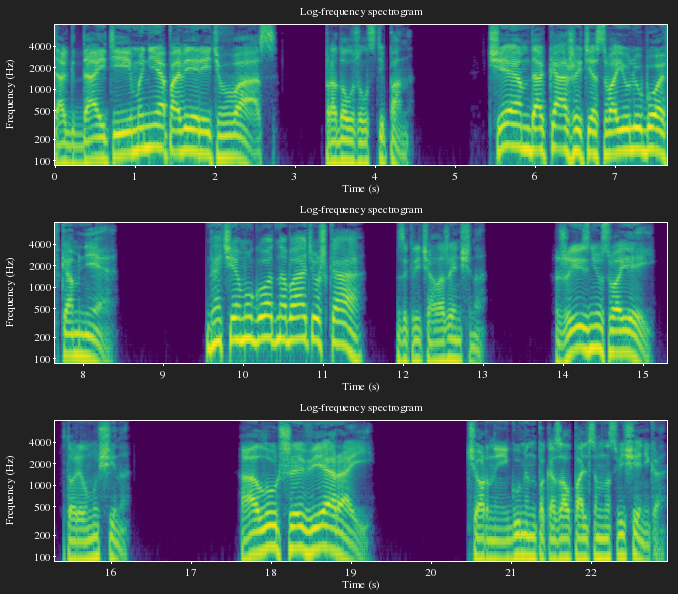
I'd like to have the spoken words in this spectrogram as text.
«Так дайте и мне поверить в вас», — продолжил Степан. «Чем докажете свою любовь ко мне?» «Да чем угодно, батюшка!» — закричала женщина. «Жизнью своей», — вторил мужчина а лучше верой!» Черный игумен показал пальцем на священника.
